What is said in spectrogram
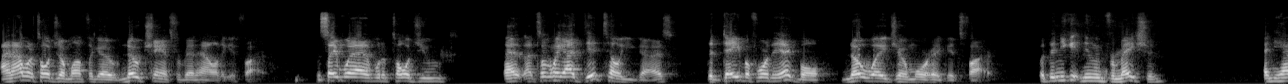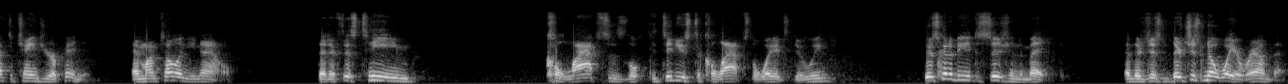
And I would have told you a month ago, no chance for Ben Howland to get fired. The same way I would have told you, uh, uh, that's the way I did tell you guys the day before the Egg Bowl, no way Joe Moorhead gets fired. But then you get new information and you have to change your opinion. And I'm telling you now that if this team collapses, continues to collapse the way it's doing, there's going to be a decision to make, and there's just there's just no way around that.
